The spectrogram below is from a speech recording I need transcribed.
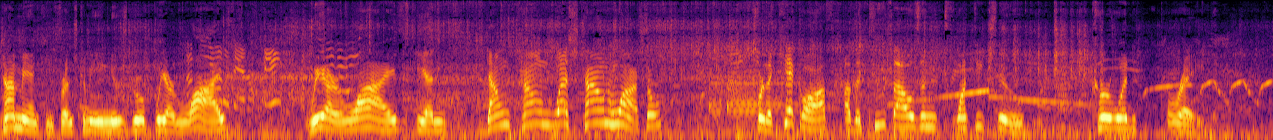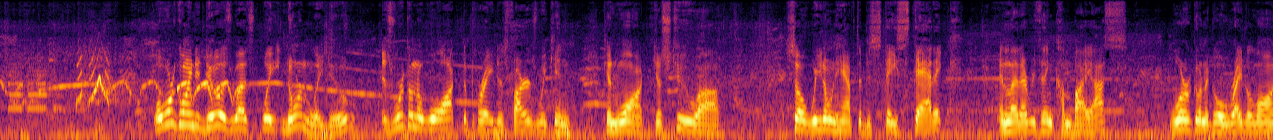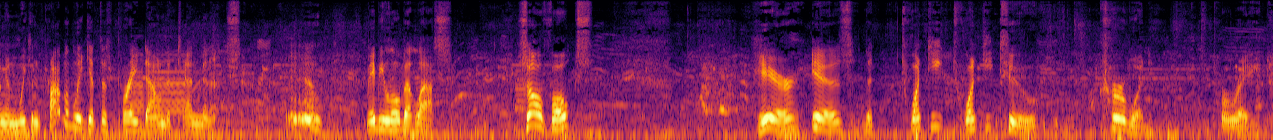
Tom Manke, Friends Community News Group. We are live. We are live in downtown Westtown, Owosso for the kickoff of the 2022 Curwood Parade. What we're going to do is what we normally do is we're going to walk the parade as far as we can can walk just to uh, so we don't have to stay static and let everything come by us. We're going to go right along and we can probably get this parade down to 10 minutes. And maybe a little bit less. So folks, here is the 2022 Curwood Parade.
